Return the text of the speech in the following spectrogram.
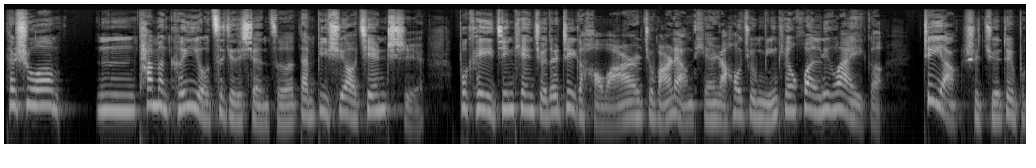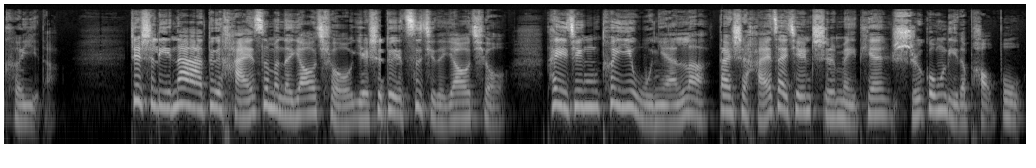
他说：“嗯，他们可以有自己的选择，但必须要坚持，不可以今天觉得这个好玩就玩两天，然后就明天换另外一个，这样是绝对不可以的。”这是李娜对孩子们的要求，也是对自己的要求。她已经退役五年了，但是还在坚持每天十公里的跑步。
